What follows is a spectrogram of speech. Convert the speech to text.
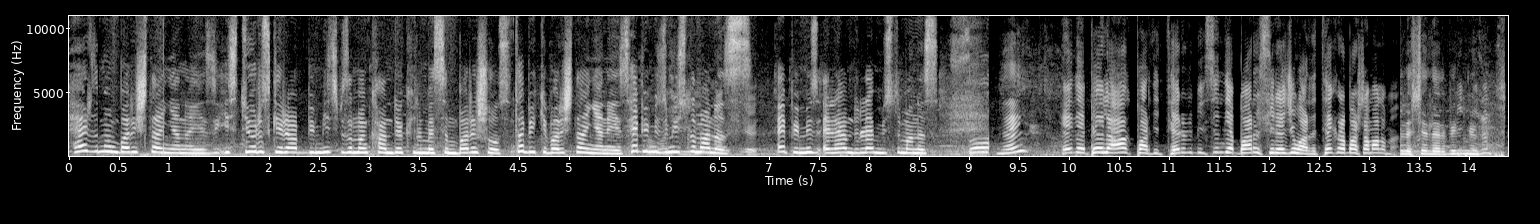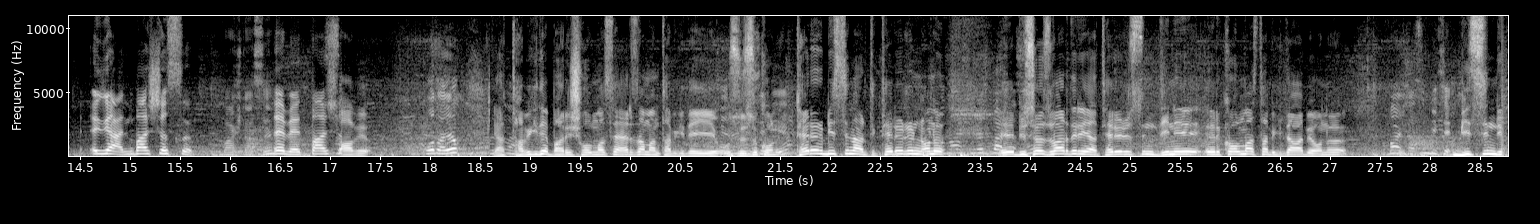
her zaman barıştan yanayız. İstiyoruz ki Rabbim hiçbir zaman kan dökülmesin, barış olsun. Tabii ki barıştan yanayız. Hepimiz Müslümanız. Evet. Hepimiz elhamdülillah Müslümanız. Ne? HDP ile AK Parti terör bilsin diye barış süreci vardı. Tekrar başlamalı mı? Öyle şeyler bilmiyorum. Yani başlasın. Başlasın. Evet başlasın. Abi O da yok. ya tabii ki de barış olması her zaman tabii ki de iyi. Usulsü konu. Terör bitsin artık. Terörün onu e, bir söz vardır ya. Teröristin dini ırk olmaz tabii ki de abi. Onu Başlasın bitsin. bitsin diyor.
